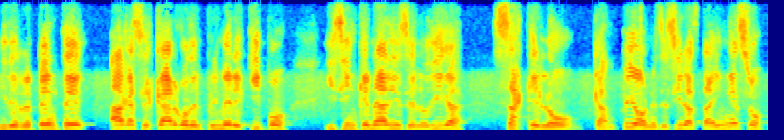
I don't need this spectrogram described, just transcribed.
y de repente hágase cargo del primer equipo y sin que nadie se lo diga, sáquelo campeón. Es decir, hasta en eso,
